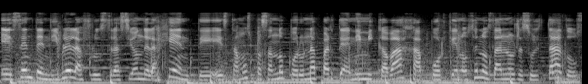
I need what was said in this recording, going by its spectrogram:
Es entendible la frustración de la gente, estamos pasando por una parte anímica baja porque no se nos dan los resultados.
